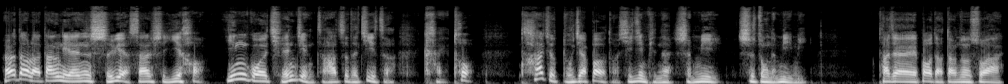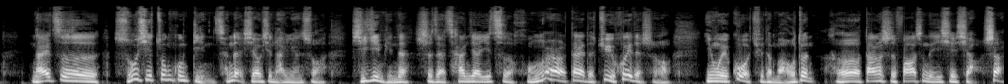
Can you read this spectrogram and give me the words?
而到了当年十月三十一号，英国前景杂志的记者凯拓，他就独家报道习近平的神秘失踪的秘密。他在报道当中说啊，来自熟悉中共顶层的消息来源说，习近平呢是在参加一次红二代的聚会的时候，因为过去的矛盾和当时发生的一些小事儿，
